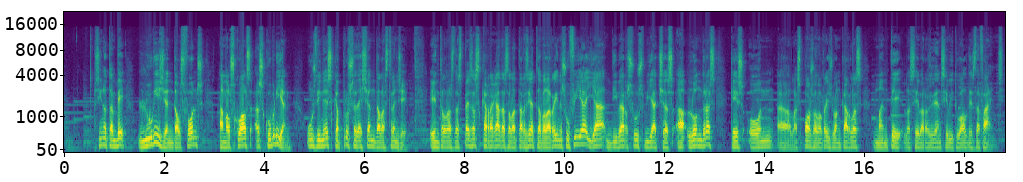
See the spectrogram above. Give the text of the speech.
sinó també l'origen dels fons amb els quals es cobrien – uns diners que procedeixen de l'estranger. Entre les despeses carregades a la targeta de la reina Sofia hi ha diversos viatges a Londres, que és on eh, l'esposa del rei Joan Carles manté la seva residència habitual des de fa anys.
